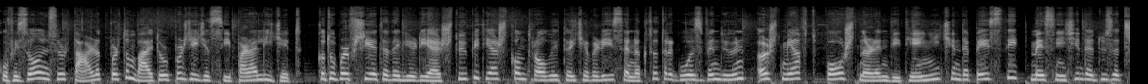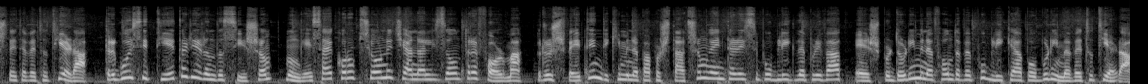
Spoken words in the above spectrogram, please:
kufizohen zyrtarët për të mbajtur përgjegjësi para ligjit. Këtu përfshihet edhe liria e shtypit jashtë kontrollit të qeverisë e në këtë tregues vendi ynë është mjaft poshtë në renditje i njëqind e pesti mes njëqind e dyzet shteteve të tjera. Treguesi tjetër i rëndësishëm, mungesa e korrupsionit që analizon tre forma, ryshfetin, ndikimin e papërshtatshëm nga interesi publik dhe privat e shpërdorimin e fondeve publike apo burimeve të tjera.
